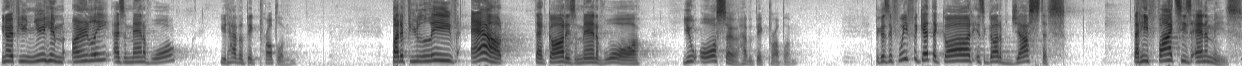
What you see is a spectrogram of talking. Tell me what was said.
You know, if you knew him only as a man of war, you'd have a big problem. But if you leave out that God is a man of war, you also have a big problem. Because if we forget that God is a God of justice, that he fights his enemies,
